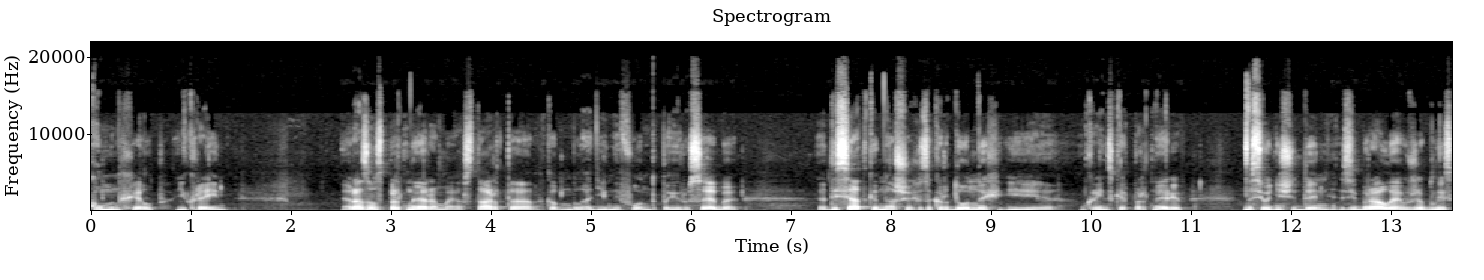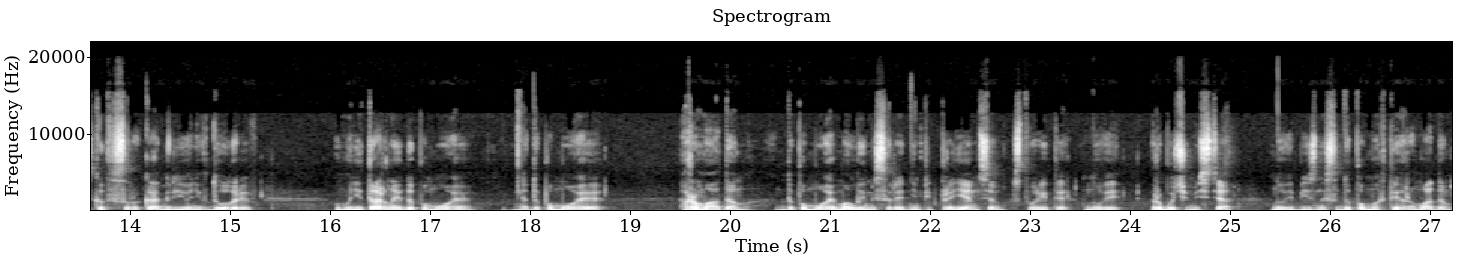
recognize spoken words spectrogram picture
Common Help Ukraine. Разом з партнерами Астарта, благодійний фонд Повір у себе, десятки наших закордонних і українських партнерів на сьогоднішній день зібрали вже близько 40 мільйонів доларів гуманітарної допомоги, допомоги громадам, допомоги малим і середнім підприємцям створити нові робочі місця, нові бізнеси, допомогти громадам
